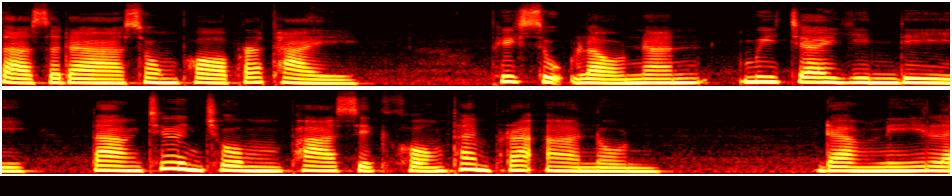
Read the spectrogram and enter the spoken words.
ศาสดาทรงพอพระทัยภิกษุเหล่านั้นมีใจยินดี ต่างชื่นชมภาสิทธิ์ของท่านพระอานนท์ดังนี้แล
